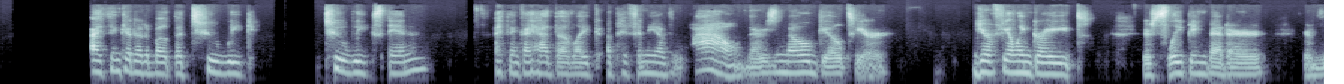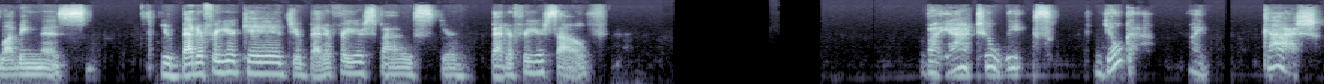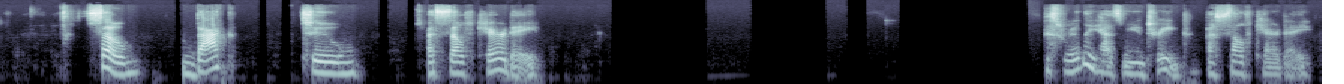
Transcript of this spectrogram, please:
I think at about the two week, two weeks in, I think I had the like epiphany of, wow, there's no guilt here. You're feeling great. You're sleeping better. You're loving this. You're better for your kids. You're better for your spouse. You're better for yourself. But yeah, two weeks yoga. My gosh, so, back to a self care day. This really has me intrigued a self care day.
